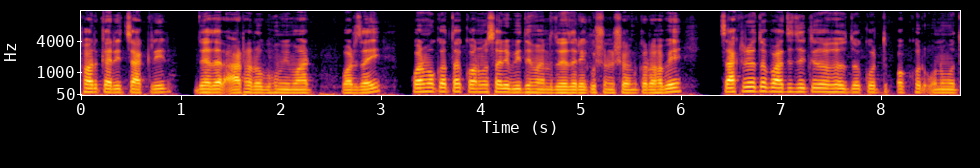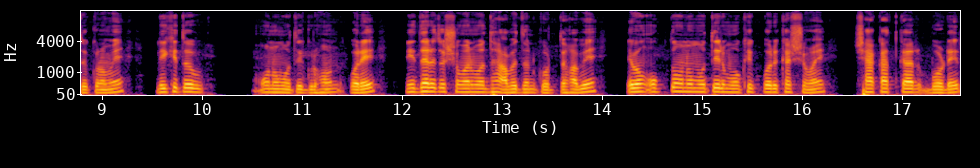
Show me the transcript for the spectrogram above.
সরকারি চাকরির দুই হাজার আঠারো ভূমি মাঠ পর্যায়ে কর্মকর্তা, কর্মচারী বিধিমালা দুই হাজার একুশ অনুসরণ করা হবে। চাকরিরত প্রার্থীদেরকে যথাযথ কর্তৃপক্ষের অনুমতিক্রমে লিখিত অনুমতি গ্রহণ করে নির্ধারিত সময়ের মধ্যে আবেদন করতে হবে এবং উক্ত অনুমতির মৌখিক পরীক্ষার সময় সাক্ষাৎকার বোর্ডের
